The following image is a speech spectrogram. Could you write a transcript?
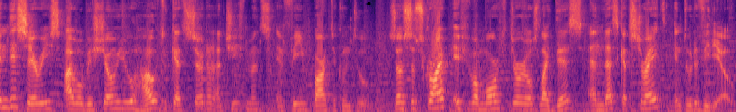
In this series I will be showing you how to get certain achievements in Theme Park Tycoon 2. So subscribe if you want more tutorials like this and let's get straight into the video.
